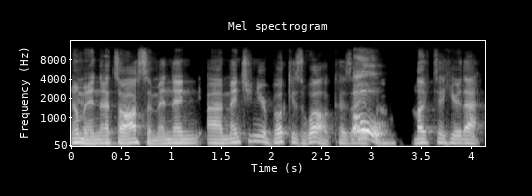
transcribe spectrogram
No, man, that's awesome. And then uh, mention your book as well, because oh. I'd love to hear that.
